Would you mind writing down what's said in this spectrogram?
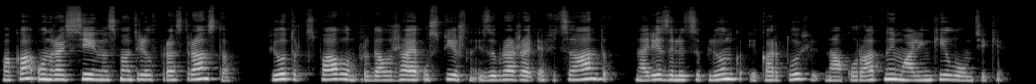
Пока он рассеянно смотрел в пространство, Петр с Павлом, продолжая успешно изображать официантов, нарезали цыпленка и картофель на аккуратные маленькие ломтики.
